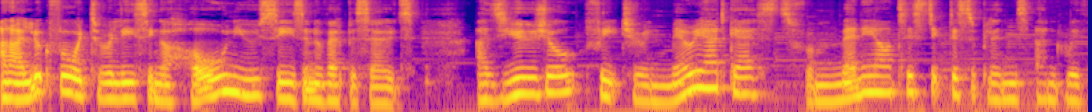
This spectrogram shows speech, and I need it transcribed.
and I look forward to releasing a whole new season of episodes, as usual, featuring myriad guests from many artistic disciplines and with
